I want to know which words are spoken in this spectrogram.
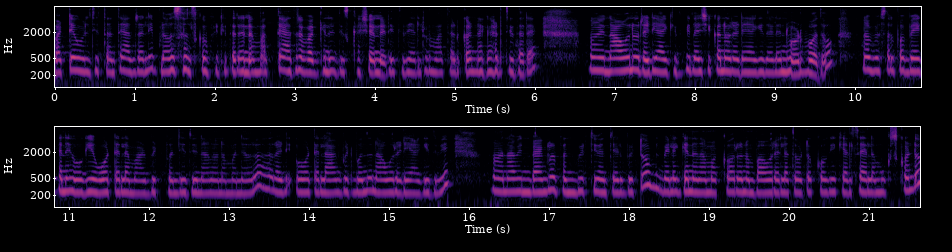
ಬಟ್ಟೆ ಉಳಿದಿತ್ತಂತೆ, ಅದರಲ್ಲಿ ಬ್ಲೌಸ್ ಹೊಲ್ಸ್ಕೊಂಡ್ಬಿಟ್ಟಿದ್ದಾರೆ. ನಮ್ಮ ಅತ್ತೆ ಅದರ ಬಗ್ಗೆನೇ ಡಿಸ್ಕಷನ್ ನಡೀತಿದೆ. ಎಲ್ಲರೂ ಮಾತಾಡ್ಕೊಂಡು ನಗಾಡ್ತಿದ್ದಾರೆ ನಾವು ರೆಡಿ ಆಗಿದ್ವಿ. ಲೈಶಿಕನೂ ರೆಡಿ ಆಗಿದ್ದಾಳೆ. ನೋಡ್ಬೋದು. ನಾವು ಸ್ವಲ್ಪ ಬೇಗನೆ ಹೋಗಿ ಓಟೆಲ್ಲ ಮಾಡಿಬಿಟ್ಟು ಬಂದಿದ್ವಿ. ನಾನು, ನಮ್ಮ ಮನೆಯವರು ರೆಡಿ ಓಟೆಲ್ಲ ಆಗಿಬಿಟ್ಟು ಬಂದು ನಾವು ರೆಡಿ ಆಗಿದ್ವಿ. ನಾವಿನ್ನು ಬ್ಯಾಂಗ್ಳೂರ್ ಬಂದುಬಿಡ್ತೀವಿ ಅಂತ ಹೇಳ್ಬಿಟ್ಟು ಬೆಳಗ್ಗೆ ನಮ್ಮ ಅಕ್ಕವರು ನಮ್ಮ ಬಾವರೆಲ್ಲ ತೋಟಕ್ಕೆ ಹೋಗಿ ಕೆಲಸ ಎಲ್ಲ ಮುಗಿಸ್ಕೊಂಡು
